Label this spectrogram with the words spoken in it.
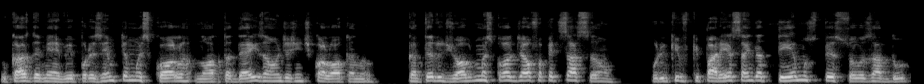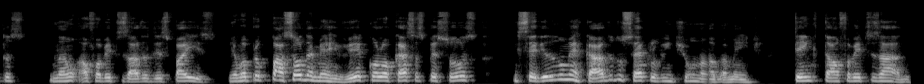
No caso da MRV, por exemplo, tem uma escola, nota 10, onde a gente coloca no canteiro de obra uma escola de alfabetização. Por incrível que pareça, ainda temos pessoas adultas não alfabetizadas desse país. E é uma preocupação da MRV colocar essas pessoas inseridas no mercado do século XXI novamente. Tem que estar alfabetizado.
